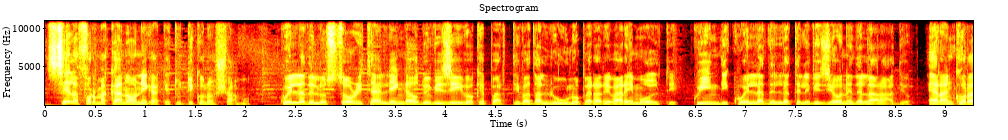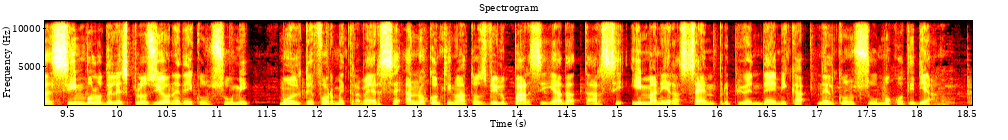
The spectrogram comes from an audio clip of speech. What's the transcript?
Se la forma canonica che tutti conosciamo, quella dello storytelling audiovisivo che partiva dall'uno per arrivare ai molti, quindi quella della televisione e della radio, era ancora il simbolo dell'esplosione dei consumi, molte forme traverse hanno continuato a svilupparsi e adattarsi in maniera sempre più endemica nel consumo quotidiano.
